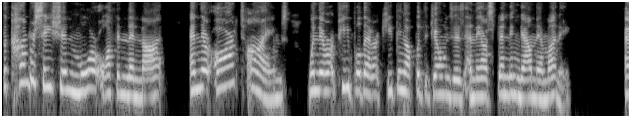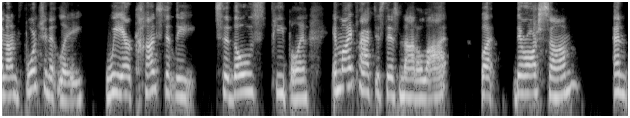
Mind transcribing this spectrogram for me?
the conversation more often than not, and there are times when there are people that are keeping up with the Joneses and they are spending down their money. And unfortunately, we are constantly to those people. And in my practice, there's not a lot, but there are some. And,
